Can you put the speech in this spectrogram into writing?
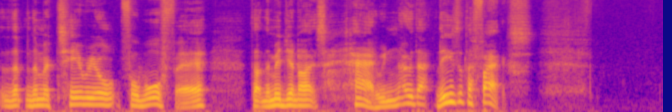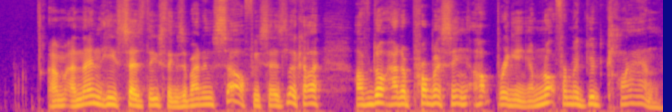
the, the material for warfare that the Midianites had. We know that. These are the facts. Um, and then he says these things about himself. He says, Look, I, I've not had a promising upbringing. I'm not from a good clan.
